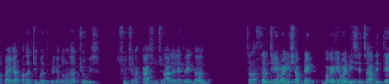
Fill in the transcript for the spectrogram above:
सफाईगार पदाची भरती प्रक्रिया दोन हजार चोवीस. सूचना. काय सूचना आलेल्या आहेत रे इथं? चला सर जी एमआयडीसी अपडेट बघा एमआयडीसीचं आधी ते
